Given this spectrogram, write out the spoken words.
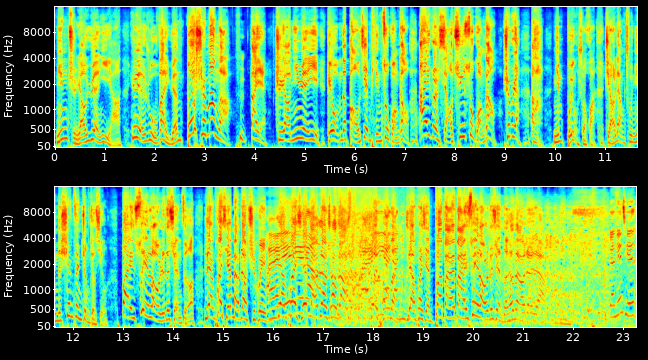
您只要愿意啊，月入万元不是梦啊！大爷，只要您愿意给我们的保健品做广告，挨个小区做广告，是不是啊？您不用说话，只要亮出您的身份证就行。百岁老人的选择，两块钱买不了吃亏，两块钱买不了上当。各位朋友们，两块钱，百百百岁老人的选择，看到没有？这是。两年前，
